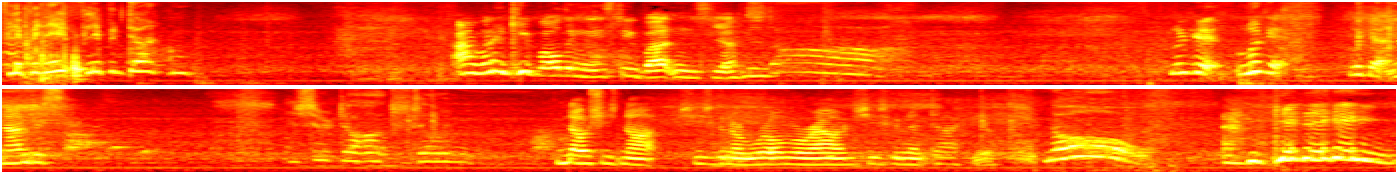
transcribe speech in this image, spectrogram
Flip it in, flip it down. I'm gonna keep holding these two buttons just. Look at, look at, look at, Now I'm just. Is your dog still in? No, she's not. She's gonna roam around. She's gonna attack you. No! I'm kidding!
